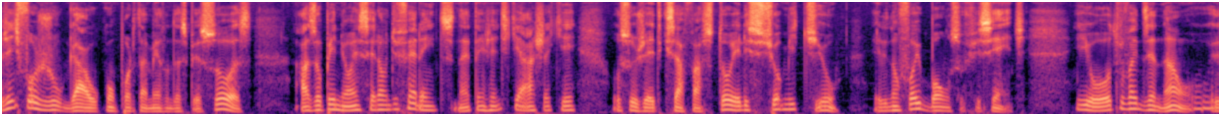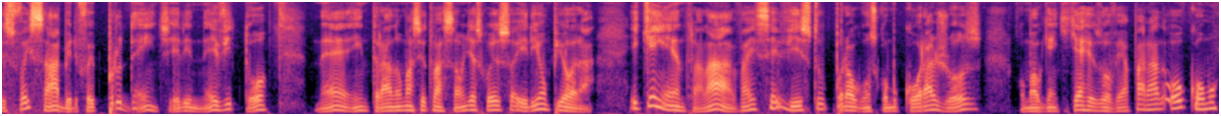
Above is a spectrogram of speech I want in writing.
A gente for julgar o comportamento das pessoas, as opiniões serão diferentes. Né? Tem gente que acha que o sujeito que se afastou, ele se omitiu, ele não foi bom o suficiente. E outro vai dizer, não, ele foi sábio, ele foi prudente, ele evitou né, entrar numa situação onde as coisas só iriam piorar. E quem entra lá vai ser visto por alguns como corajoso, como alguém que quer resolver a parada, ou como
